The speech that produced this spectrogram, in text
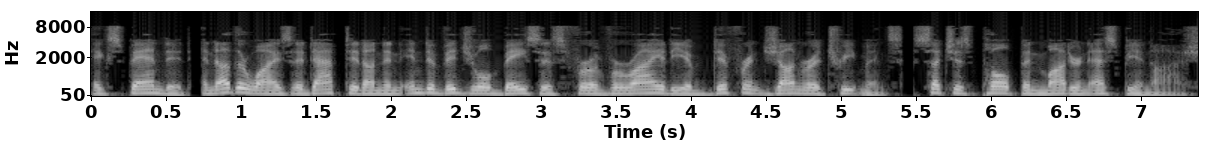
expanded, and otherwise adapted on an individual basis for a variety of different genre treatments, such as pulp and modern espionage.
